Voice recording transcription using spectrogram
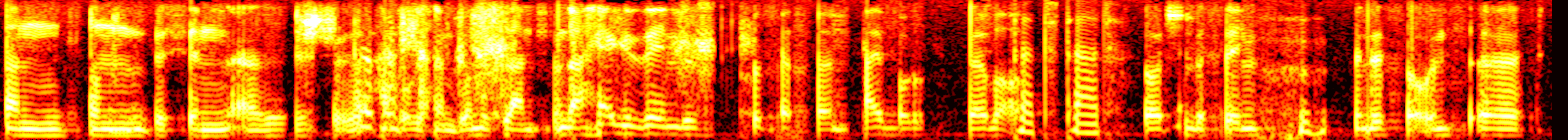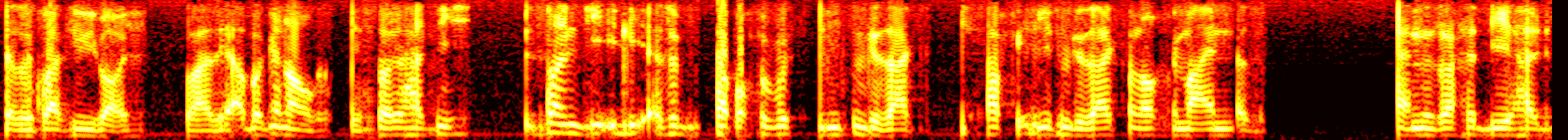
dann so ein bisschen, also Hamburg ist ein Bundesland. Von daher gesehen, das ist dann Freiburg selber Stadt, Staat. Deutschland. Deswegen sind es bei uns, äh, also quasi wie bei euch quasi. Aber genau, es soll halt nicht, sollen die, also ich habe auch bewusst Eliten gesagt. Ich habe Eliten gesagt und auch gemeint, also keine Sache, die halt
